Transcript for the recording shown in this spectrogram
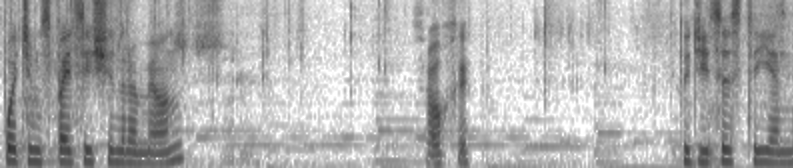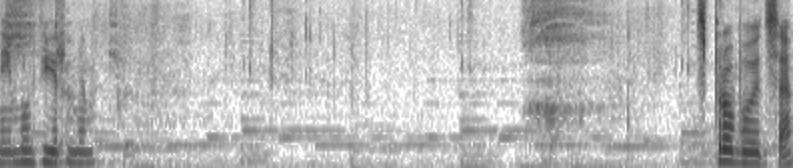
Потім спеції щин рамен. Трохи. Тоді це стає неймовірним. Спробую це.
